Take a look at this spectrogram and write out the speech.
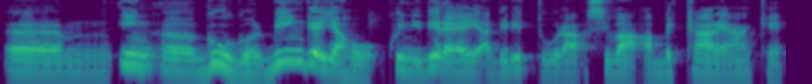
ehm, in uh, Google, Bing e Yahoo quindi direi addirittura si va a beccare anche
